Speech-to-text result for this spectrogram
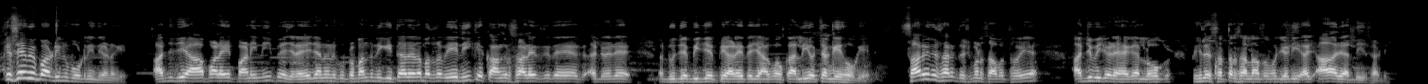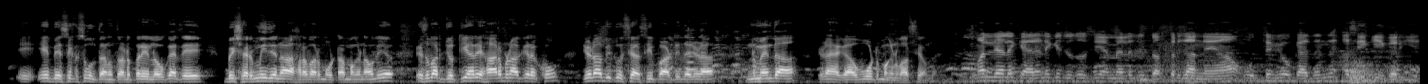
ਕਿਸੇ ਵੀ ਪਾਰਟੀ ਨੂੰ ਵੋਟ ਨਹੀਂ ਦੇਣਗੇ। ਅੱਜ ਜੇ ਆਪ ਵਾਲੇ ਪਾਣੀ ਨਹੀਂ ਭੇਜ ਰਹੇ ਜਾਂ ਇਹਨਾਂ ਨੇ ਕੋਈ ਪ੍ਰਬੰਧ ਨਹੀਂ ਕੀਤਾ ਇਹਦਾ ਮਤਲਬ ਇਹ ਨਹੀਂ ਕਿ ਕਾਂਗਰਸ ਵਾਲੇ ਤੇ ਜਿਹੜੇ ਦੂਜੇ ਬੀਜੇਪੀ ਵਾਲੇ ਤੇ ਜਾਂ ਕੋਈ ਅਕਾਲੀ ਉਹ ਚੰਗੇ ਹੋ ਗਏ। ਸਾਰੇ ਦੇ ਸਾਰੇ ਦੁਸ਼ਮਣ ਸਾਬਤ ਹੋਏ ਆ। ਅੱਜ ਵੀ ਜਿਹੜੇ ਹੈਗੇ ਲੋਕ ਪਿਛਲੇ 70 ਸਾਲਾਂ ਤੋਂ ਜਿਹੜੀ ਆ ਆਜ਼ਾਦੀ ਸਾਡੀ। ਇਹ ਇਹ ਬੇਸਿਕ ਸਹੂਲਤਾਂ ਨੂੰ ਤੜਪਰੇ ਲੋਕ ਹੈ ਤੇ ਬੇਸ਼ਰਮੀ ਦੇ ਨਾਲ ਹਰ ਵਾਰ ਮੋਟਾ ਮੰਗਣ ਆਉਂਦੇ ਆ। ਇਸ ਵਾਰ ਜੁੱਤੀਆਂ ਦੇ ਹਾਰ ਬਣਾ ਕੇ ਰੱਖੋ। ਜਿਹੜਾ ਵੀ ਕੋਈ ਸਿਆਸੀ ਪਾਰਟੀ ਦਾ ਜਿਹੜਾ ਨੁਮਾਇੰਦਾ ਜਿਹੜਾ ਹੈਗਾ, ਉਹ ਵੋਟ ਮੰਗਣ ਵਾਸਤੇ ਆਉਂਦਾ। ਮਹੱਲੇ ਵਾਲੇ ਕਹਿ ਰਹੇ ਨੇ ਕਿ ਜਦੋਂ ਅਸੀਂ ਐਮਐਲਏ ਦੇ ਦਫ਼ਤਰ ਜਾਂਦੇ ਆ ਉੱਥੇ ਵੀ ਉਹ ਕਹਿ ਦਿੰਦੇ ਨੇ, ਅਸੀਂ ਕੀ ਕਰੀਏ?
